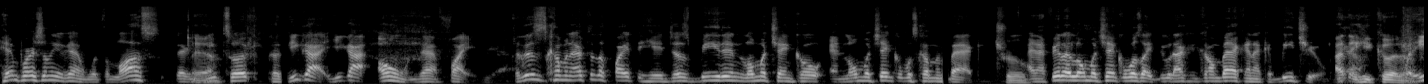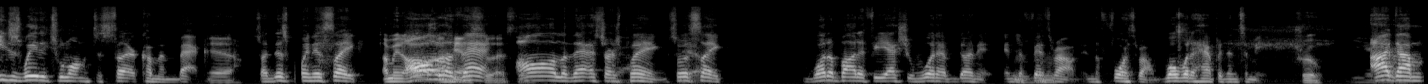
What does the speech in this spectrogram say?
him personally, again, with the loss that Yeah. he took, because he got he got owned that fight. So this is coming after the fight that he had just beaten Lomachenko, and Lomachenko was coming back. True. And I feel like Lomachenko was like, dude, I can come back and I can beat you. I think he could. But he just waited too long to start coming back. Yeah. So at this point, it's like I mean, all, all, of hands that, all of that starts Yeah. playing. So it's like, what about if he actually would have done it in the fifth Mhm. round, in the fourth round? What would have happened then to me? True. I got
